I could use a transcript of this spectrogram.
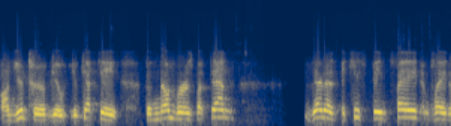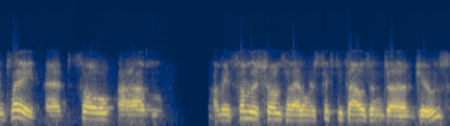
on YouTube. You you get the the numbers, but then then it, it, keeps being played and played and played. And so, um, I mean, some of the shows have had over 60,000 uh, views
